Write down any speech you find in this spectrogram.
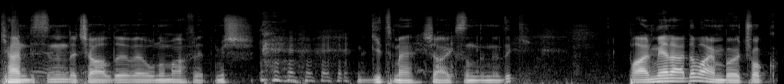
kendisinin de çaldığı ve onu mahvetmiş Gitme şarkısını dinledik. Palmiyeler'de var mı böyle çok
